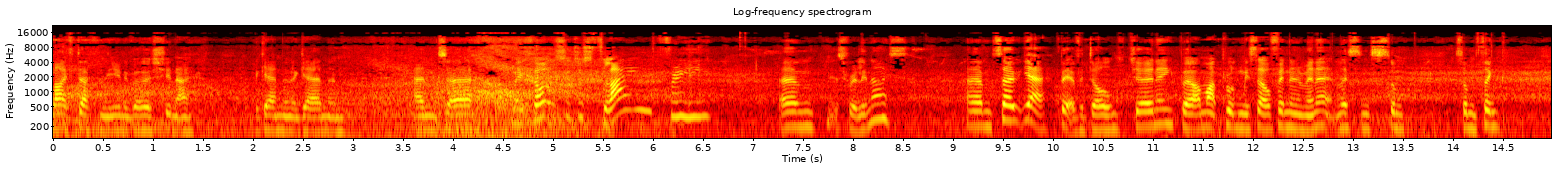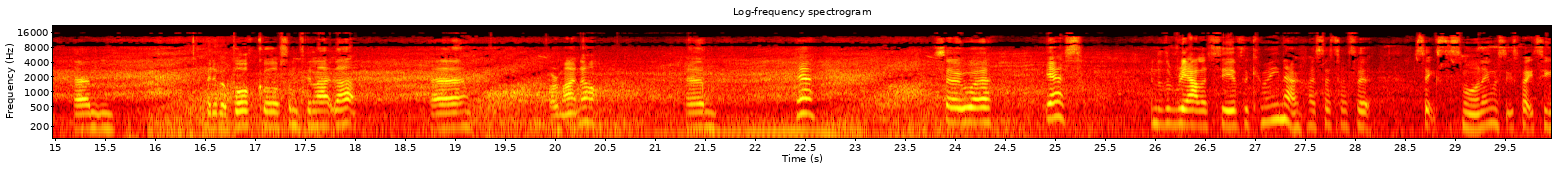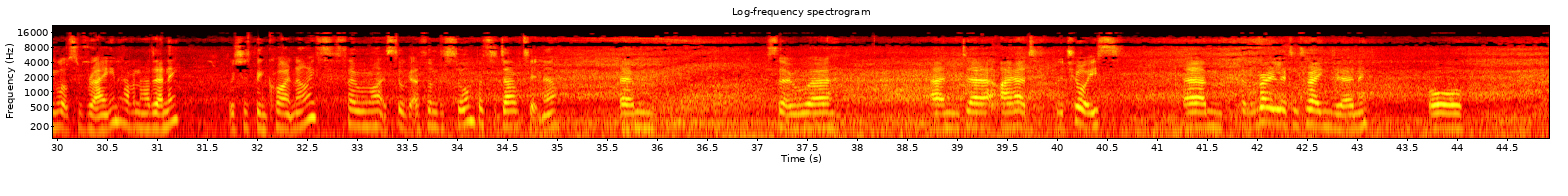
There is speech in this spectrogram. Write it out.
life, death, and the universe. You know, again and again, and and uh, my thoughts are just flying free. Um, it's really nice. Um, so yeah, bit of a dull journey, but I might plug myself in in a minute and listen to some something, um, bit of a book or something like that, uh, or I might not. Um, yeah. So uh, yes, another reality of the Camino. I set off at six this morning. Was expecting lots of rain. Haven't had any, which has been quite nice. So we might still get a thunderstorm, but I doubt it now. Um, so. Uh, and uh, I had the choice um, of a very little train journey or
